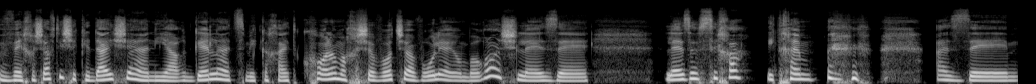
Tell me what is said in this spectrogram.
וחשבתי שכדאי שאני אארגן לעצמי ככה את כל המחשבות שעברו לי היום בראש לאיזה, לאיזה שיחה איתכם. אז, uh,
